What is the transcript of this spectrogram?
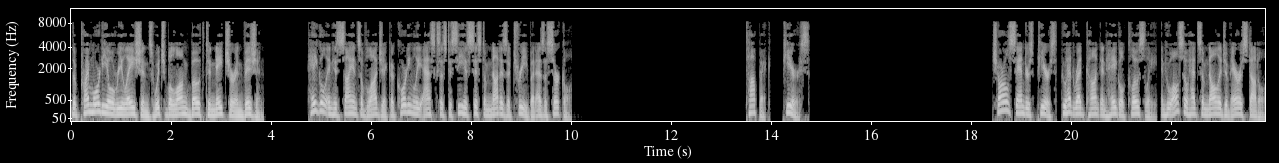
the primordial relations which belong both to nature and vision. Hegel in his Science of Logic accordingly asks us to see his system not as a tree but as a circle. Peirce Charles Sanders Peirce, who had read Kant and Hegel closely, and who also had some knowledge of Aristotle,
